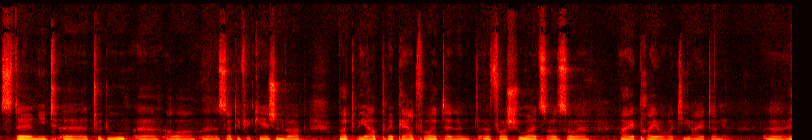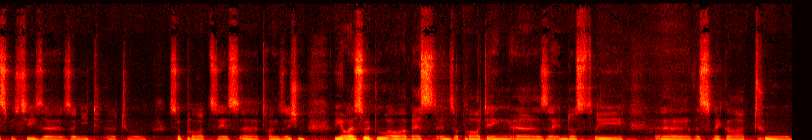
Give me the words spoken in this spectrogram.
still need uh, to do uh, our uh, certification work but we are prepared for it, and uh, for sure it's also a high priority item yeah. Uh, as we see the, the need uh, to support this transition. We also do our best in supporting the industry with regard to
